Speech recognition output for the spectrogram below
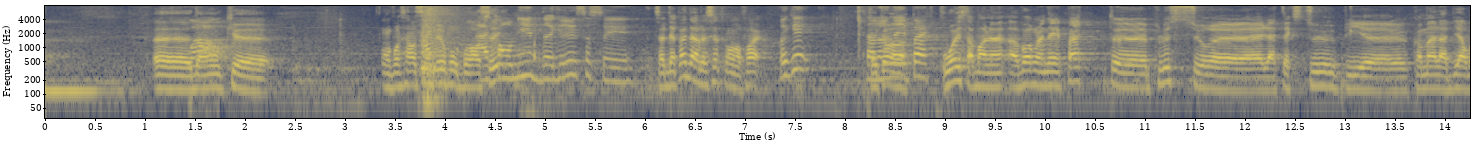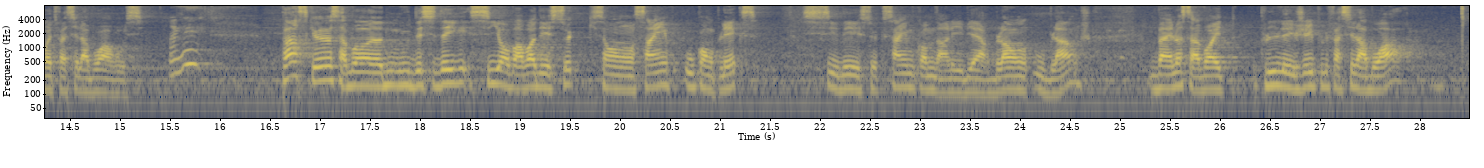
Euh, Wow. Donc, euh, on va s'en servir pour À brasser. combien de degrés, ça, c'est... Ça dépend de la recette qu'on va faire. OK. Ça a un impact. Oui, ça va avoir un impact euh, plus sur euh, la texture puis euh, comment la bière va être facile à boire aussi. OK. Parce que ça va nous décider si on va avoir des sucres qui sont simples ou complexes. Si c'est des sucres simples comme dans les bières blondes ou blanches, ben là, ça va être plus léger, plus facile à boire.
